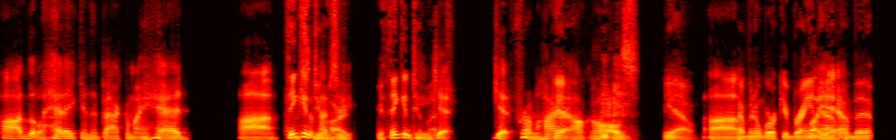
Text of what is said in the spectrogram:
odd little headache in the back of my head. Uh, thinking too hard. You, are thinking too much. Get get from higher yeah. alcohols. Yeah, um, having to work your brain out yeah. a little bit.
